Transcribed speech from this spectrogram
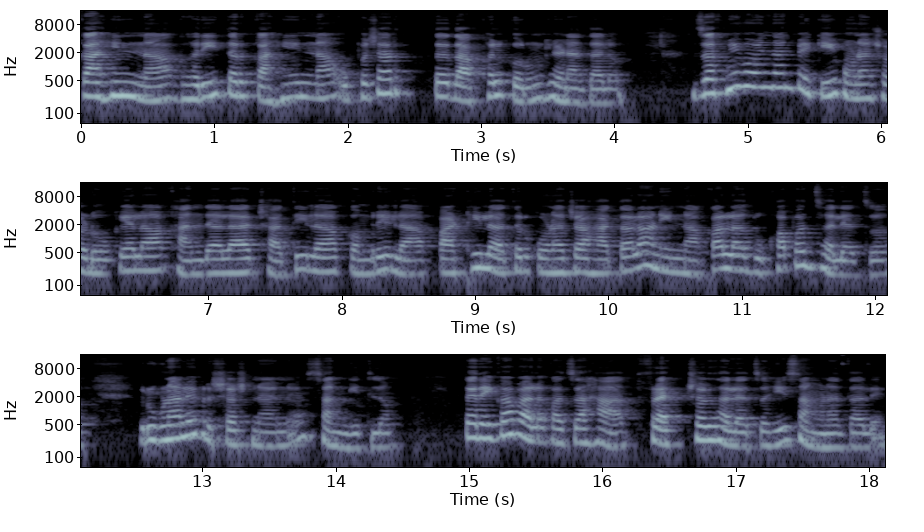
काहींना घरी तर काहींना उपचार दाखल करून घेण्यात आलं. जखमी गोविंदांपैकी कोणाच्या डोक्याला खांद्याला छातीला कमरेला पाठीला तर कोणाच्या हाताला आणि नाकाला दुखापत झाल्याचं रुग्णालय प्रशासनानं सांगितलं. तर एका बालकाचा हात फ्रॅक्चर झाल्याचंही सांगण्यात आले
